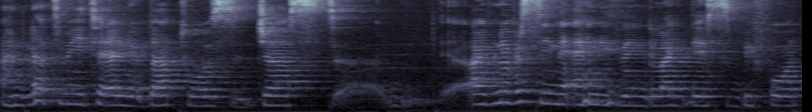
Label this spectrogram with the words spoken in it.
And let me tell you, that was just, uh, I've never seen anything like this before.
